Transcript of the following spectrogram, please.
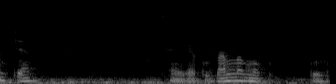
아침잠 자려고 맘만 먹고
